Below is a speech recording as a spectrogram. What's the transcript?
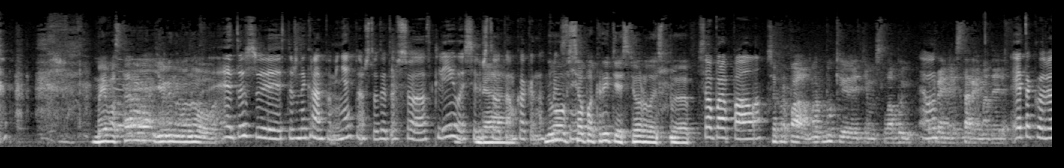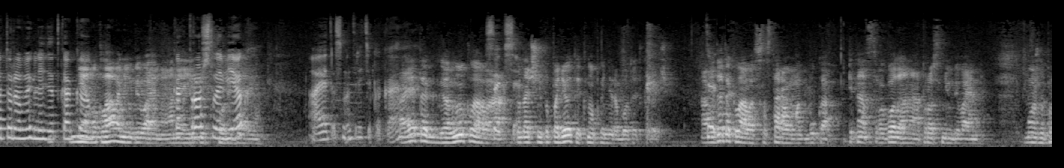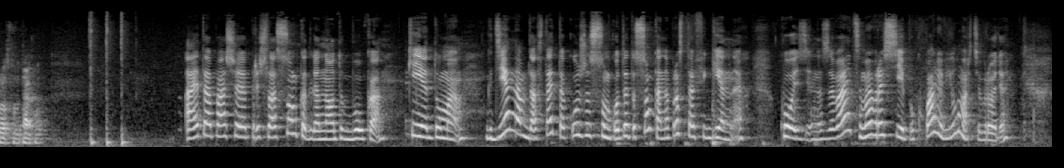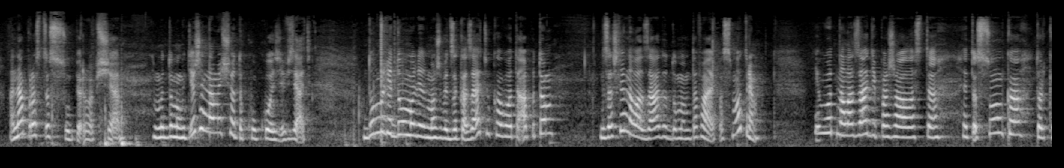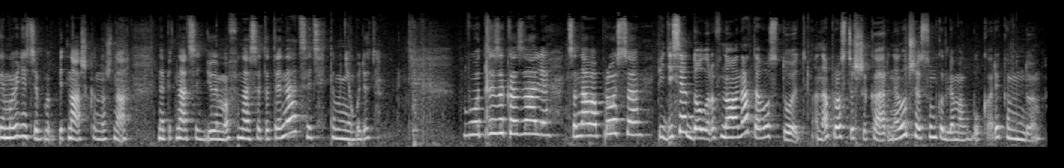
Моего старого, Юлиного нового. Это жесть. Нужно экран поменять, потому что вот это все отклеилось или Да. что там, как оно Ну, все покрытие стерлось, Все пропало. все пропало. Макбуки этим слабы, по крайней мере, старые модели. Эта клавиатура выглядит как... Не, ну Клава неубиваемая, как прошлый век. А это, смотрите, А какая. это говно Клава, Секси. куда что не попадет и кнопка не работает, короче. А Ты- вот эта Клава со старого макбука 15 года, она просто неубиваемая. Можно просто вот так вот. А это, Паше, пришла сумка для ноутбука. Такие, думаю, где нам достать такую же сумку? Вот эта сумка, она просто офигенная. Кози называется. Мы в России покупали в Юлмарте вроде. Она просто супер вообще. Мы думаем, где же нам еще такую кози взять? Думали, думали, может быть, заказать у кого-то. А потом зашли на Лазаду, думаем, давай посмотрим. И вот на Лазаде, пожалуйста, эта сумка. Только ему, видите, пятнашка нужна на 15 дюймов. У нас это 13, это мне будет. Вот, и заказали. Цена вопроса 50 долларов, но она того стоит. Она просто шикарная. Лучшая сумка для макбука. Рекомендуем.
